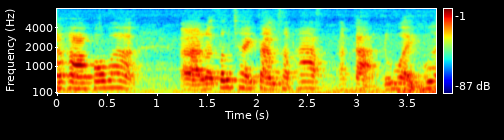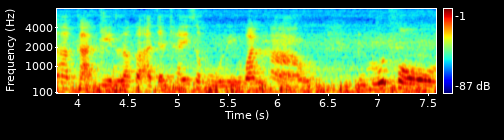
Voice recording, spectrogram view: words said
นะคะ เพราะว่าเราต้องใช้ตามสภาพอากาศด้วย เมื่ออากาศเย็นเราก็อาจจะใช้สบู่เหลวว่านหางหรือมูดโฟม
